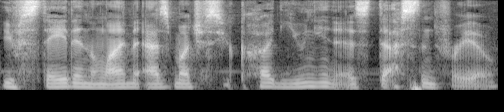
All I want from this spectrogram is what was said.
You've stayed in alignment as much as you could. Union is destined for you.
